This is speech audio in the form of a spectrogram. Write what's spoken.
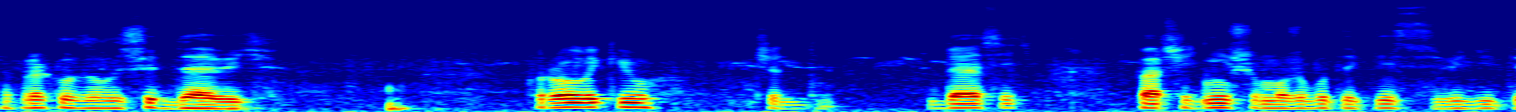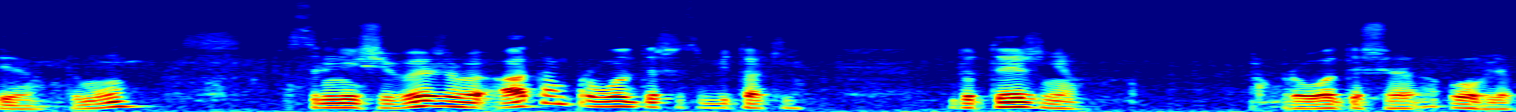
наприклад, залишіть 9 кроликів чи 10 перші дні, що може бути якісь відійти. Тому сильніший виживе, а там проводите ще собі так і до тижня, проводите ще огляд.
